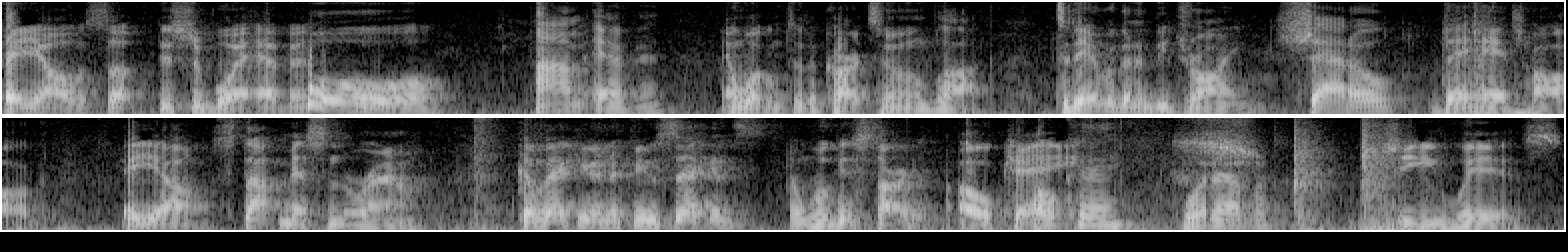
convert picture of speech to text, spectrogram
Hey y'all, what's up? This your boy Evan. Cool. I'm Evan, and welcome to the Cartoon Block. Today we're going to be drawing Shadow the Hedgehog. Hey y'all, stop messing around. Come back here in a few seconds and we'll get started. Okay. Okay, whatever. Gee whiz.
